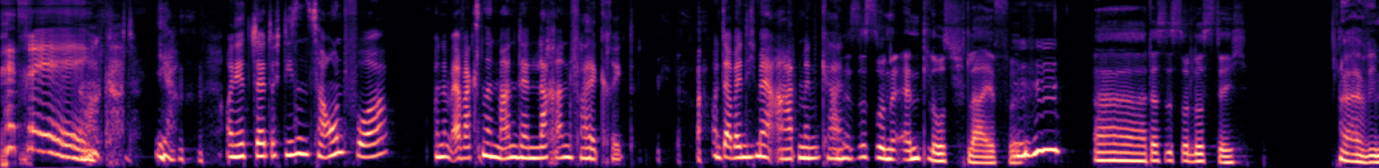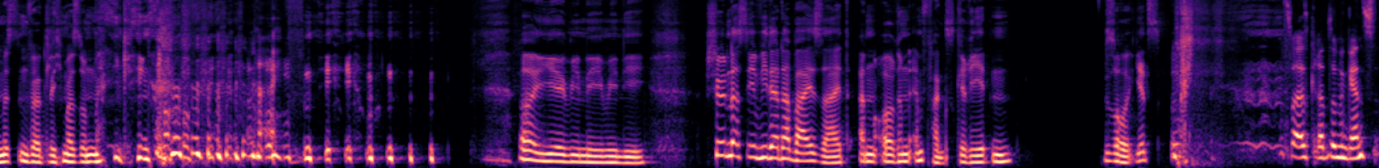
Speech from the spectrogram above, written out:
Patrick! Oh Gott. Ja. Und jetzt stellt euch diesen Sound vor von einem erwachsenen Mann, der einen Lachanfall kriegt. Und dabei nicht mehr atmen kann. Das ist so eine Endlosschleife. Mhm. Ah, das ist so lustig. Ah, wir müssen wirklich mal so ein Making-of aufnehmen. Oh je, mini, mini. Schön, dass ihr wieder dabei seid an euren Empfangsgeräten. So, jetzt. Das war jetzt gerade so eine ganz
